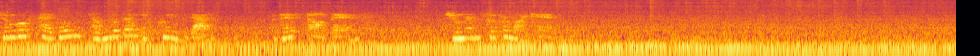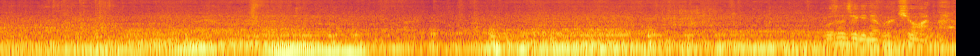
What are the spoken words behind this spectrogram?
중국 타동 정로당 입구입니다. This stop is 중앙 슈퍼마켓. 무슨 색이냐고요? 기억 안 나요.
